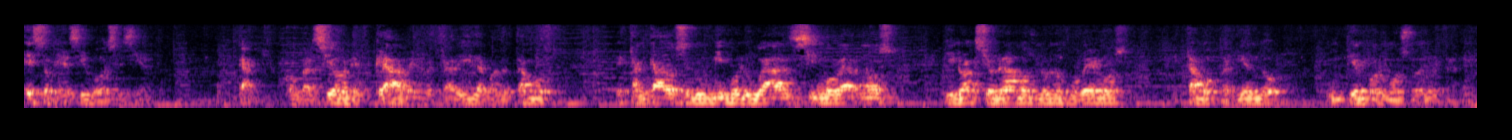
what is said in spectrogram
eso que decís vos es cierto. Cambio, conversiones clave en nuestra vida cuando estamos estancados en un mismo lugar sin movernos y no accionamos, no nos movemos, estamos perdiendo un tiempo hermoso de nuestra vida.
